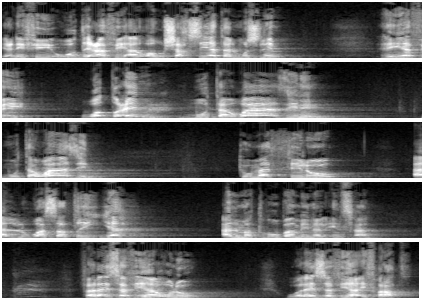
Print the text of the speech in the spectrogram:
يعني في وضع في أو شخصية المسلم هي في وضع متوازن متوازن تمثل الوسطية المطلوبة من الإنسان. فليس فيها غلو وليس فيها إفراط.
